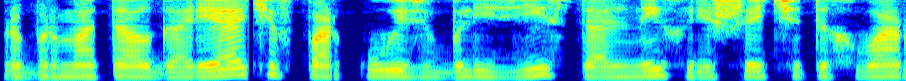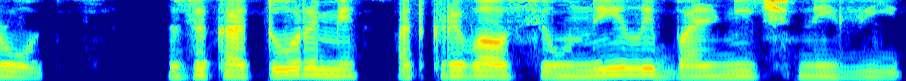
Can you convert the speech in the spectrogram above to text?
пробормотал Горячев, паркуясь вблизи стальных решетчатых ворот, за которыми открывался унылый больничный вид.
